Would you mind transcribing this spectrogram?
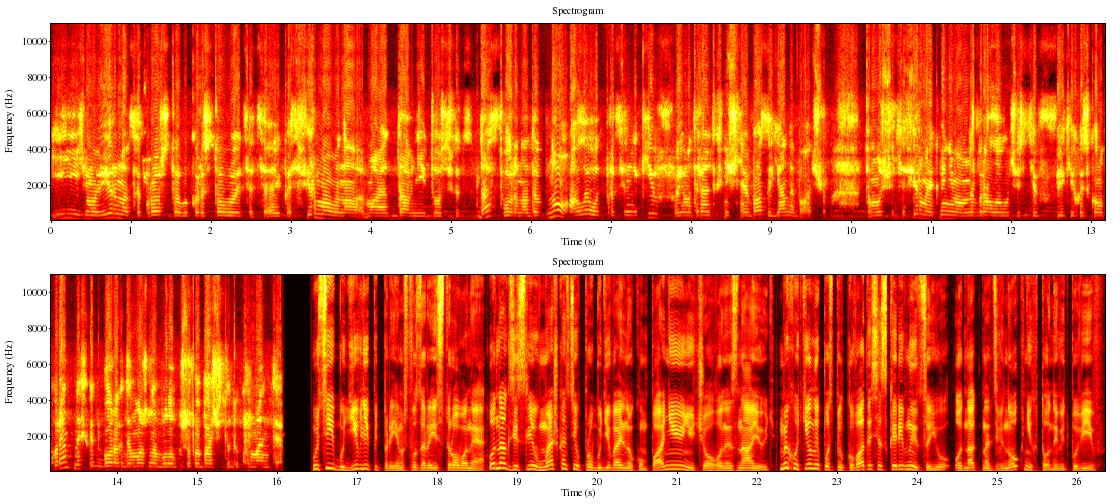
і ймовірно, це просто використовується ця якась фірма. Вона має давній досвід, да, створена давно, але от працівників і матеріально-технічної бази я не бачу, тому що ця фірма, як мінімум, не брала участі в якихось конкурентних відборах, де можна було б вже побачити документи. У цій будівлі підприємство зареєстроване. Однак, зі слів мешканців про будівельну компанію нічого не знають. Ми хотіли поспілкуватися з керівницею, однак на дзвінок ніхто не відповів.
